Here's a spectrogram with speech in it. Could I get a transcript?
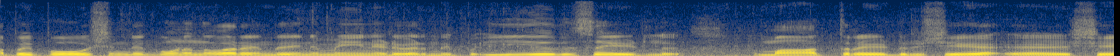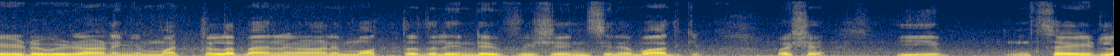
അപ്പോൾ ഈ പോർഷന്റെ ഗുണം എന്ന് പറയുന്നത് ഇതിന് മെയിനായിട്ട് വരുന്നത്. ഇപ്പോൾ ഈ ഒരു സൈഡിൽ മാത്രമായിട്ടൊരു ഷേ ഷെയ്ഡ് വീഴുകയാണെങ്കിൽ മറ്റുള്ള പാനലുകളാണെങ്കിൽ മൊത്തത്തിൽ ഇതിന്റെ എഫിഷ്യൻസിനെ ബാധിക്കും. പക്ഷേ ഈ സൈഡിൽ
